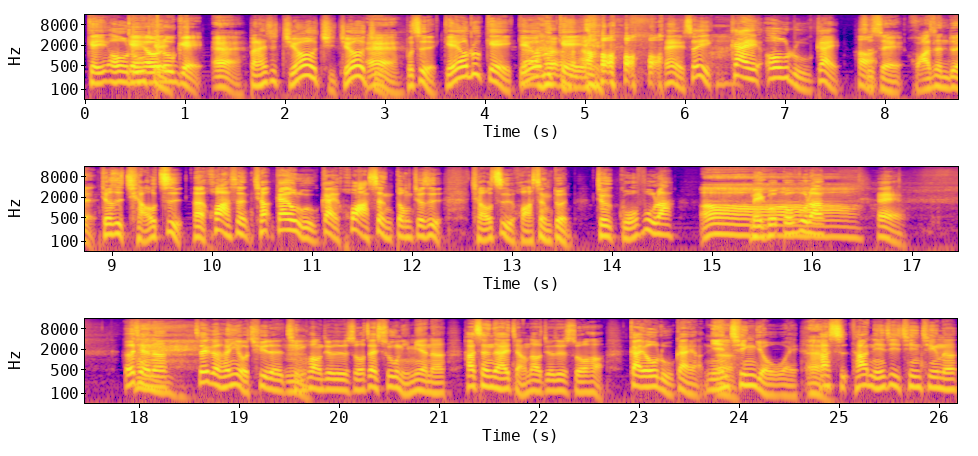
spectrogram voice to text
Gay 欧给欧鲁给，哎，本来是 George George，、哎。不是 Gay 欧鲁 Gay Gay 欧鲁哦。哎，所以盖欧鲁盖哈。是谁？华盛顿，就是乔治，呃，华盛乔盖欧鲁盖华盛东就是乔治华盛顿，就是国父啦，哦，美国国父啦，哎。而且呢，这个很有趣的情嗯况就是说，在书里面呢，他甚至还讲到，就是说哈，盖欧鲁盖啊，年轻有为，嗯。他是他年纪轻轻呢，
